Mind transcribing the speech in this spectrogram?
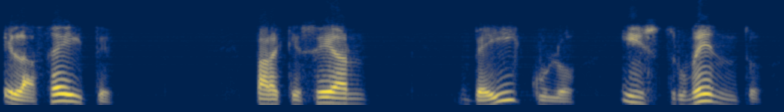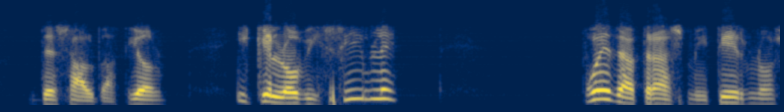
el aceite, para que sean vehículo, instrumento de salvación y que lo visible pueda transmitirnos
